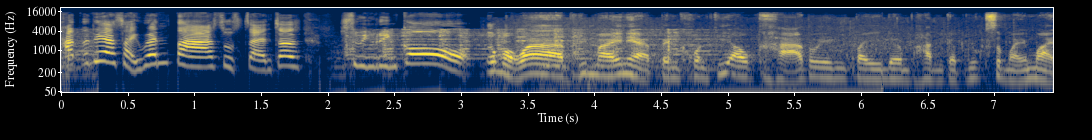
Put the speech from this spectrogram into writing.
ชัดๆนะเนี่ยใส่แว่นตาสุดแสนจะสวิงริงโก้ต้องบอกว่าพี่ไม้เนี่ยเป็นคนที่เอาขาตัวเองไปเดิมพันกับยุคสมัยใหม่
